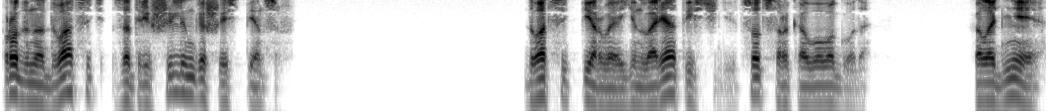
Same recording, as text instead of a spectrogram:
продано 20 за 3 шиллинга 6 пенсов. 21 января 1940 года. Холоднее,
